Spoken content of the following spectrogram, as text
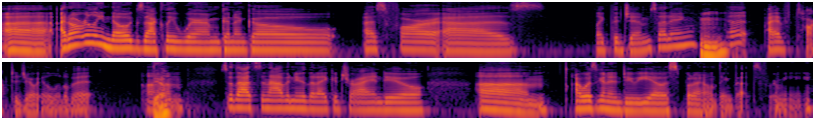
Uh, I don't really know exactly where I'm gonna go as far as like the gym setting Mhm. yet. I've talked to Joey a little bit. Um, Yeah. So that's an avenue that I could try and do. Um, I was gonna do EOS, but I don't think that's for me.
